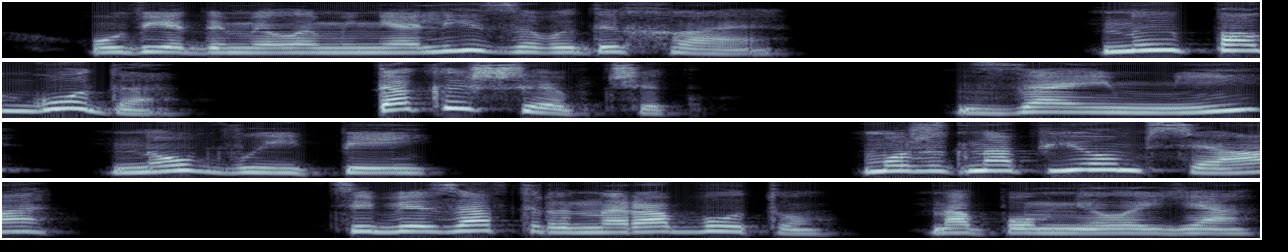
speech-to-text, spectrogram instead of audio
— уведомила меня Лиза, выдыхая. «Ну и погода», так и шепчет. «Займи, но выпей». «Может, напьемся, а? Тебе завтра на работу», — напомнила я,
